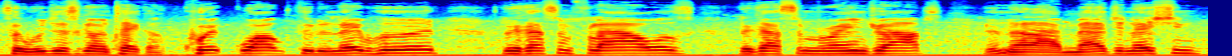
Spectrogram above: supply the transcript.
So we're just going to take a quick walk through the neighborhood, look at some flowers, look at some raindrops, and let our imagination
